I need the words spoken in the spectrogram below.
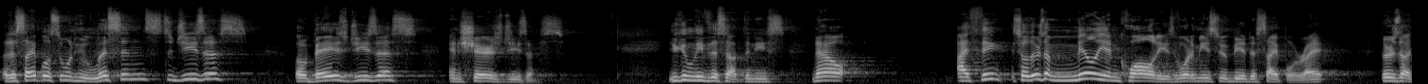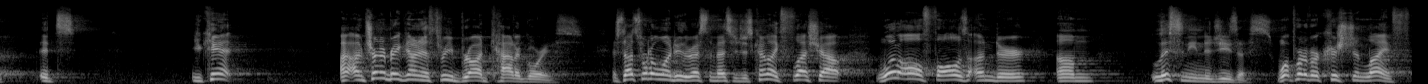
A disciple is someone who listens to Jesus, obeys Jesus, and shares Jesus. You can leave this up, Denise. Now, I think so. There's a million qualities of what it means to be a disciple, right? There's a, it's, you can't, I, am trying to break down into three broad categories. And so that's what I want to do the rest of the message is kind of like flesh out what all falls under um, listening to Jesus. What part of our Christian life,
